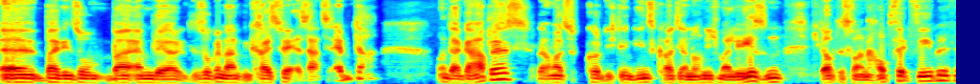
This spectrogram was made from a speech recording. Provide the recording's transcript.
äh, bei, den so, bei einem der sogenannten Kreiswehrersatzämter. Und da gab es, damals konnte ich den Dienstgrad ja noch nicht mal lesen, ich glaube, das war ein Hauptfeldwebel,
